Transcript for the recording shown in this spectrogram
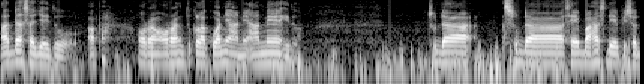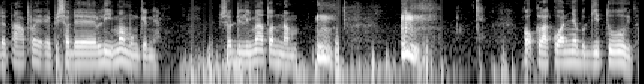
ada saja itu apa orang-orang itu kelakuannya aneh-aneh gitu. Sudah sudah saya bahas di episode apa ya? Episode 5 mungkin ya episode 5 atau 6 kok kelakuannya begitu gitu?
